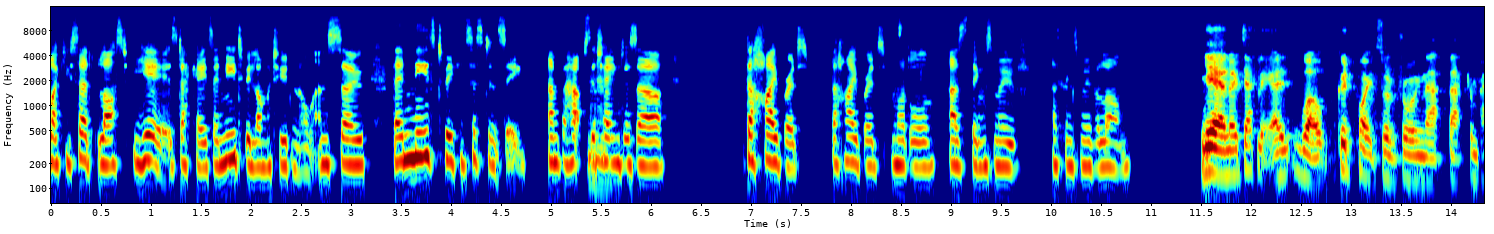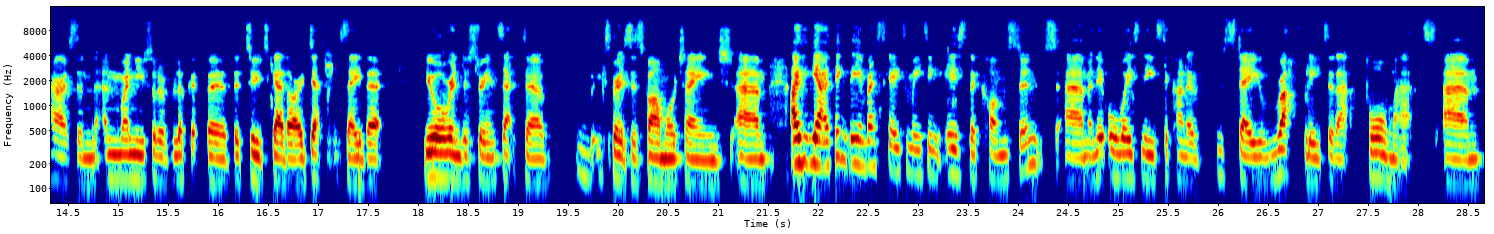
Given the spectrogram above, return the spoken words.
like you said, last years, decades. They need to be longitudinal, and so there needs to be consistency. And perhaps the Mhm. changes are the hybrid, the hybrid model as things move as things move along. Yeah, no, definitely. Uh, well, good point. Sort of drawing that that comparison, and when you sort of look at the the two together, I definitely say that your industry and sector experiences far more change. Um, I yeah, I think the investigator meeting is the constant, um, and it always needs to kind of stay roughly to that format. Um,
